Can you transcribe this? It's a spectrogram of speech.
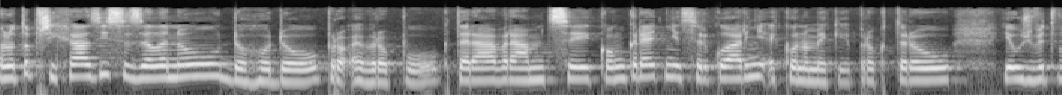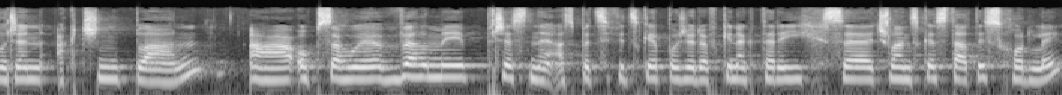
Ono to přichází se zelenou dohodou pro Evropu, která v rámci konkrétně cirkulární ekonomiky, pro kterou je už vytvořen akční plán a obsahuje velmi přesné a specifické požadavky, na kterých se členské státy shodly.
